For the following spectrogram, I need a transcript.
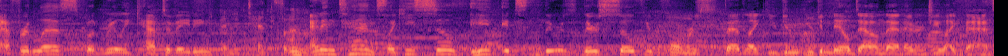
effortless but really captivating and intense. and intense. Like he's so he it's there's there's so few performers that like you can you can nail down that energy like that.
